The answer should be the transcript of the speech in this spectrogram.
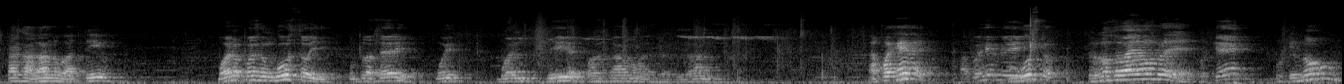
Está jalando gatillo. Bueno, pues un gusto y un placer y muy buen día. Pasamos a retirarnos. Ah, pues jefe. Ah, pues, jefe. Un gusto. Pero no se vayan, hombre. ¿Por qué? Porque no.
